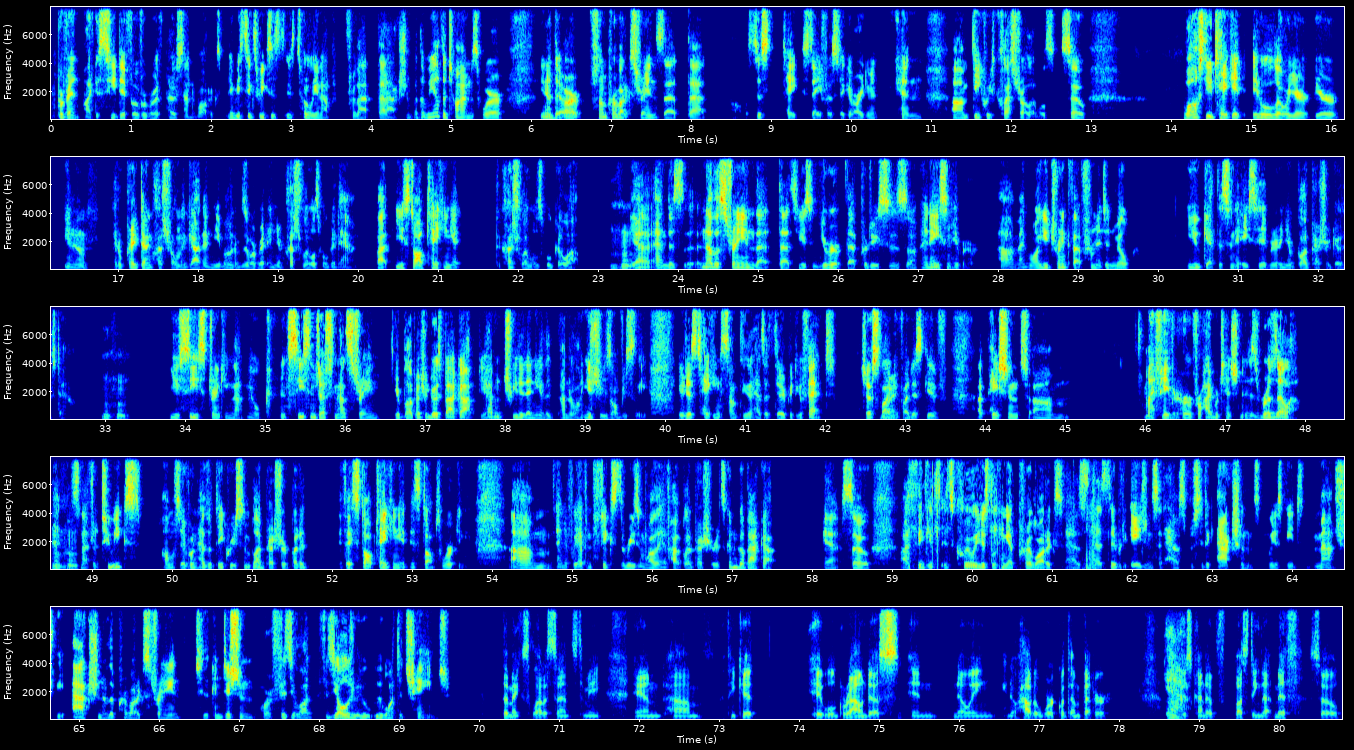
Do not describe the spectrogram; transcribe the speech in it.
prevent like a C. diff overgrowth post antibiotics. Maybe six weeks is, is totally enough for that that action. But there'll be other times where, you know, there are some probiotic strains that that let's just take say for the sake of argument can um, decrease cholesterol levels. So whilst you take it, it'll lower your your you know it'll break down cholesterol in the gut and you won't absorb it and your cholesterol levels will go down. But you stop taking it, the cholesterol levels will go up. Mm-hmm. Yeah, and there's another strain that that's used in Europe that produces uh, an ACE inhibitor. Um, and while you drink that fermented milk you get this in ACE inhibitor and your blood pressure goes down. Mm-hmm. You cease drinking that milk and cease ingesting that strain, your blood pressure goes back up. You haven't treated any of the underlying issues, obviously. You're just taking something that has a therapeutic effect. Just like right. if I just give a patient, um, my favorite herb for hypertension is Rosella. And mm-hmm. after two weeks, almost everyone has a decrease in blood pressure, but it, if they stop taking it, it stops working. Um, and if we haven't fixed the reason why they have high blood pressure, it's going to go back up. Yeah, so I think it's it's clearly just looking at probiotics as as therapeutic agents that have specific actions. We just need to match the action of the probiotic strain to the condition or physiolo- physiology we, we want to change. That makes a lot of sense to me, and um, I think it it will ground us in knowing you know how to work with them better yeah. just kind of busting that myth. So,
